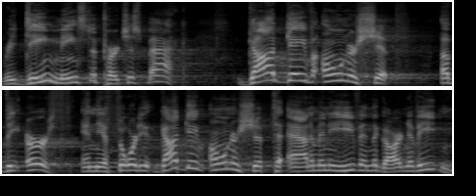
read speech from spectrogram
Redeem means to purchase back. God gave ownership of the earth and the authority. God gave ownership to Adam and Eve in the Garden of Eden.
